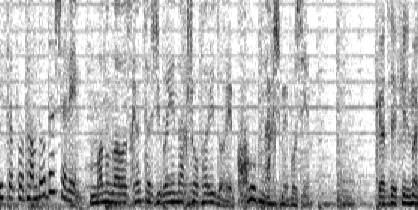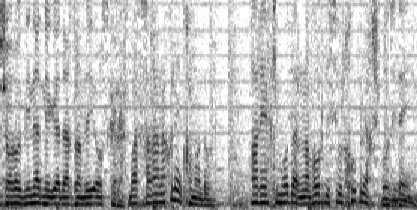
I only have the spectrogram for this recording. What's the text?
эҳсосот ҳам дода шавем. Ману навазкар таҷрибаи нақшофарӣ дорем. Хуб нақш мебозем. Касе филмашонро бинад мегӯяд арзандаи оскар аст. Масхара накунед қомандон ҳар яки мо дар навор бисёр хуб нақш бозидаем.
